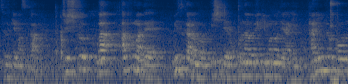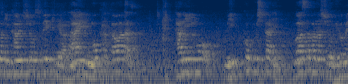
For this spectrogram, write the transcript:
続けますが自粛はあくまで自らの意思で行うべきものであり他人の行動に干渉すべきではないにもかかわらず他人を密告したり噂話を広め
